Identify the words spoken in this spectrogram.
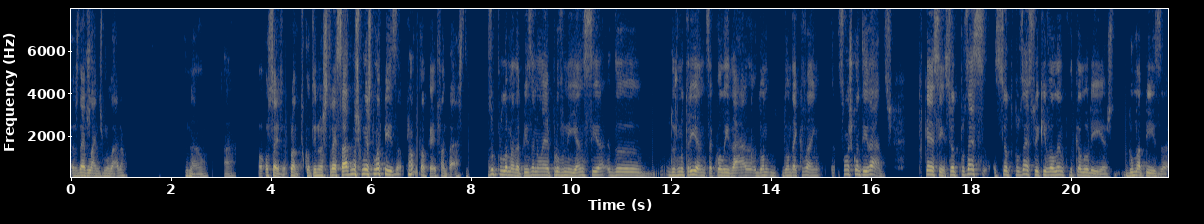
as deadlines mudaram? Não. Ah. Ou seja, pronto, tu continuas estressado, mas comeste uma pizza. Pronto, ok, fantástico. Mas o problema da pizza não é a proveniência de, dos nutrientes, a qualidade, de onde, de onde é que vem. São as quantidades. Porque é assim, se eu, te pusesse, se eu te pusesse o equivalente de calorias de uma pizza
